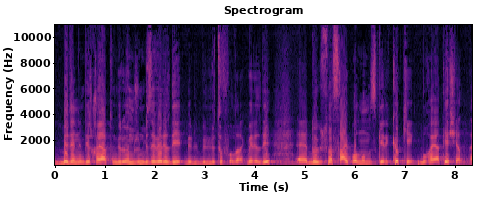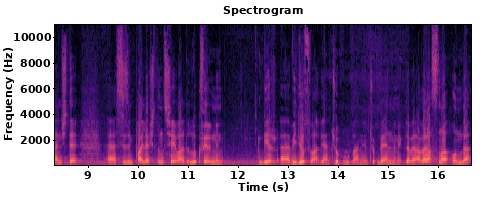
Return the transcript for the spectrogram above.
bedenin, bir hayatın, bir ömrün bize verildiği, bir, bir lütuf olarak verildiği e, duygusuna sahip olmamız gerekiyor ki bu hayatı yaşayalım. Yani işte e, sizin paylaştığınız şey vardı, Luke Ferry'nin bir e, videosu vardı. Yani çok hani çok beğenmemekle beraber aslında onu da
